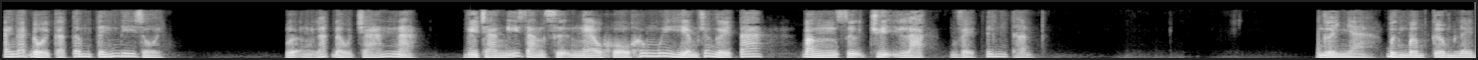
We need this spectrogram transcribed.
anh đã đổi cả tâm tính đi rồi? Vượng lắc đầu chán nà, vì chàng nghĩ rằng sự nghèo khổ không nguy hiểm cho người ta bằng sự trụy lạc về tinh thần. Người nhà bưng mâm cơm lên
